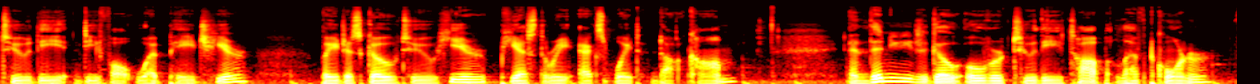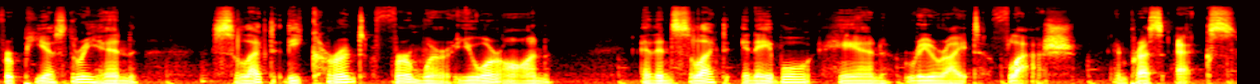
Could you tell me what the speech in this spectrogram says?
to the default web page here but you just go to here, ps3xploit.com, and then you need to go over to the top left corner for PS3 HEN, select the current firmware you are on, and then select Enable HAN Rewrite Flash, and press X.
